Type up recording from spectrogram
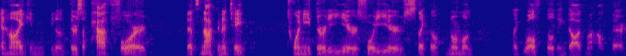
and how i can you know there's a path forward that's not going to take 20 30 years 40 years like the normal like wealth building dogma out there.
